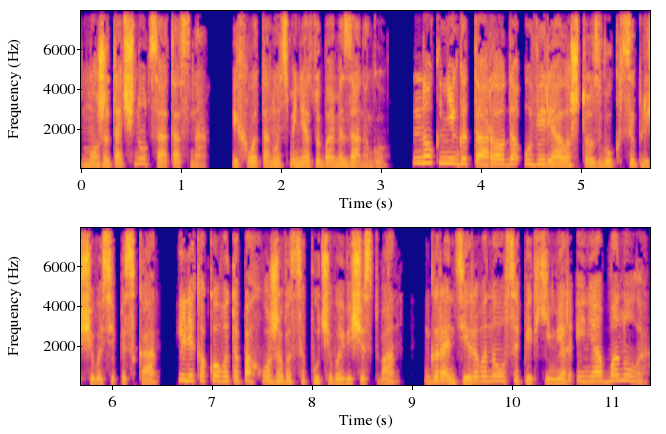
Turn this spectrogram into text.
может очнуться ото сна и хватануть меня зубами за ногу. Но книга Тарлода уверяла, что звук сыплющегося песка или какого-то похожего сыпучего вещества гарантированно усыпит химер и не обманула.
